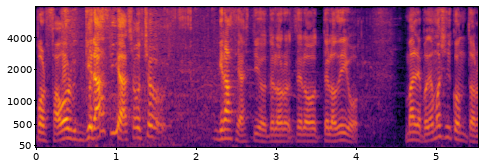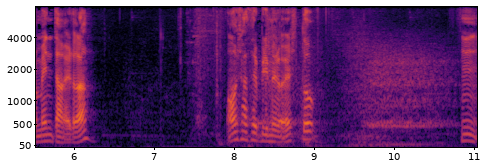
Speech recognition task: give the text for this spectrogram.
Por favor, gracias, ocho... Gracias, tío, te lo, digo Vale, podemos ir con tormenta, ¿verdad? Vamos a hacer primero esto Hmm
